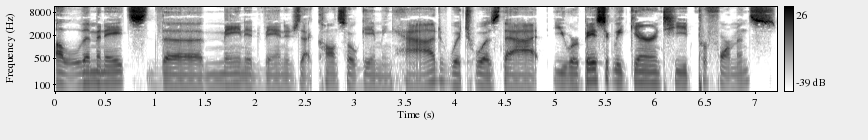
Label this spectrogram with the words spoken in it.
eliminates the main advantage that console gaming had, which was that you were basically guaranteed performance.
